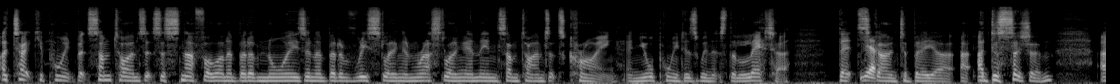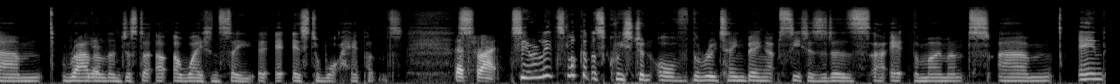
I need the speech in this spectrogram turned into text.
I take your point, but sometimes it's a snuffle and a bit of noise and a bit of wrestling and rustling, and then sometimes it's crying. And your point is when it's the latter, that's yeah. going to be a, a decision um, rather yeah. than just a, a, wait and see as to what happens. That's right. Sarah, let's look at this question of the routine being upset as it is uh, at the moment. Um, and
